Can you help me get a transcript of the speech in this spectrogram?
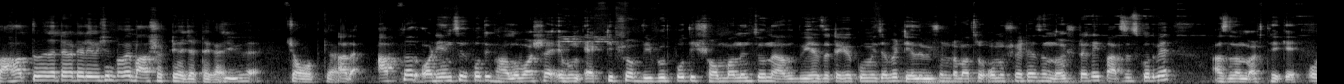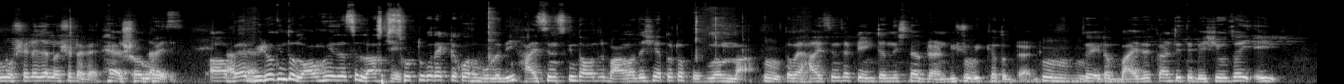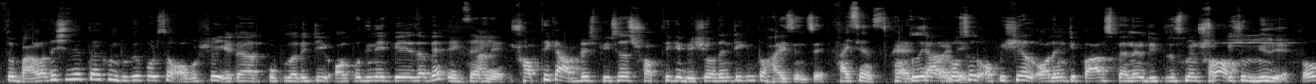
বাহাত্তর হাজার টাকা টেলিভিশন পাবে বাষট্টি হাজার টাকায়। জি ভাই। চমৎকার। আর আপনার অডিয়েন্সের প্রতি ভালোবাসা এবং অ্যাক্টিভ সব রিভিউর প্রতি সম্মানের জন্য আরও দুই হাজার টাকা কমে যাবে। টেলিভিশনটা মাত্র উনষাট হাজার নয়শো টাকায় পারচেস করবে আজলান মার্ট থেকে। উনষাট হাজার নয়শো টাকায়? হ্যাঁ সব ভাই। ভাই ভিডিও কিন্তু লং হয়ে যাচ্ছে। লাস্ট ছোট্ট করে একটা কথা বলে দিই। হাইসেন্স কিন্তু আমাদের বাংলাদেশে এতটা পপুলার না। তবে হাইসেন্স একটা ইন্টারন্যাশনাল ব্র্যান্ড বিশ্ববিখ্যাত ব্র্যান্ড তো এটা বাইরের কান্ট্রিতে বেশি ইউজ হয় এই তো বাংলাদেশে তো এখন ঢুকে পড়ছে অবশ্যই এটা পপুলারিটি অল্প দিনেই পেয়ে যাবে। সব থেকে আপডেট ফিচার সব থেকে বেশি ওয়ারেন্টি কিন্তু হাইসেন্সে হাইসেন্স হ্যাঁ চার বছর official warranty parts panel replacement সব? সব। কিছু মিলিয়ে। ও।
